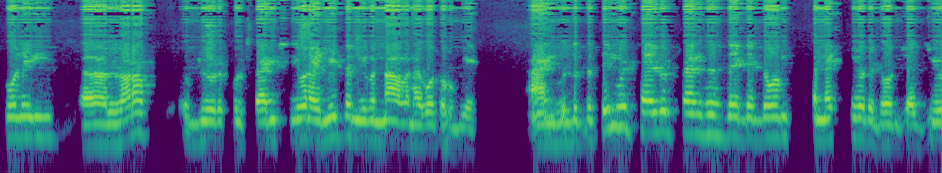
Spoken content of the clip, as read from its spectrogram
schooling, a lot of beautiful friends. Even I meet them even now when I go to Hubli. And with the, the thing with childhood friends is they, they don't connect you, they don't judge you,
